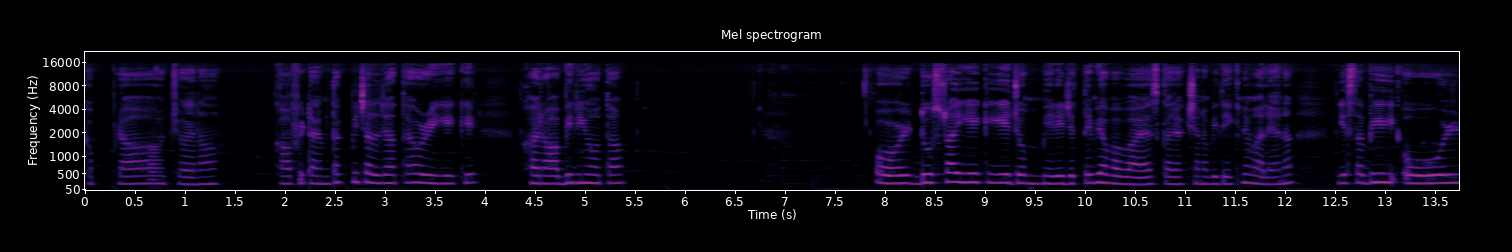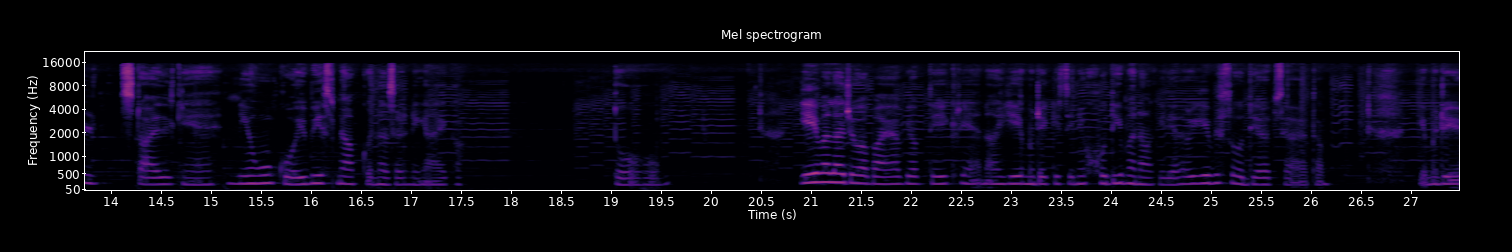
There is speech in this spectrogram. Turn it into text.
कपड़ा जो है ना, काफ़ी टाइम तक भी चल जाता है और ये कि ख़राब भी नहीं होता। और दूसरा ये कि ये जो मेरे जितने भी अबायास कलेक्शन अभी देखने वाले हैं ना, ये सभी ओल्ड स्टाइल के हैं। न्यू कोई भी इसमें आपको नज़र नहीं आएगा। तो ये वाला जो अबाया अभी आप देख रहे हैं ना, ये मुझे किसी ने ख़ुद ही बना के दिया था और ये भी सऊदी अरब से आया था। ये मुझे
